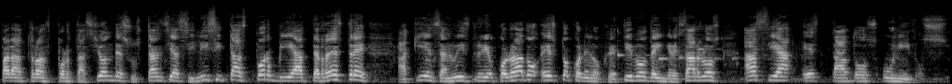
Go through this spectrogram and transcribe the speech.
para transportación de sustancias ilícitas por vía terrestre aquí en San Luis Río Colorado, esto con el objetivo de ingresarlos hacia Estados Unidos.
